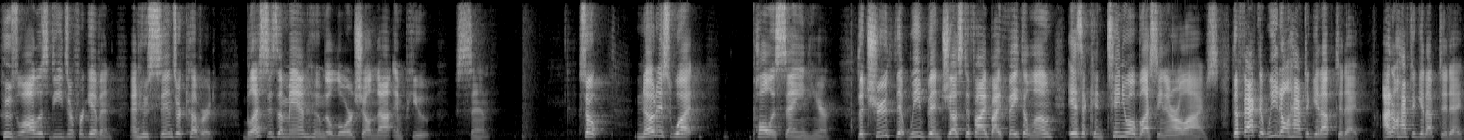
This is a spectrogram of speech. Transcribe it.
whose lawless deeds are forgiven and whose sins are covered. Blessed is the man whom the Lord shall not impute sin. So, notice what Paul is saying here. The truth that we've been justified by faith alone is a continual blessing in our lives. The fact that we don't have to get up today, I don't have to get up today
